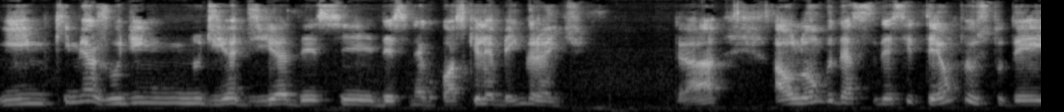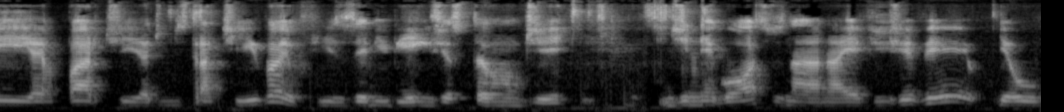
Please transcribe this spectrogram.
e que me ajudem no dia a dia desse, desse negócio, que ele é bem grande. Tá? Ao longo desse, desse tempo, eu estudei a parte administrativa, eu fiz MBA em gestão de, de negócios na, na FGV, eu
